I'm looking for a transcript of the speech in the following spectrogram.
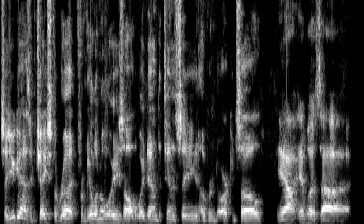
So you guys have chased the rut from Illinois all the way down to Tennessee and over into Arkansas. Yeah, it was uh,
